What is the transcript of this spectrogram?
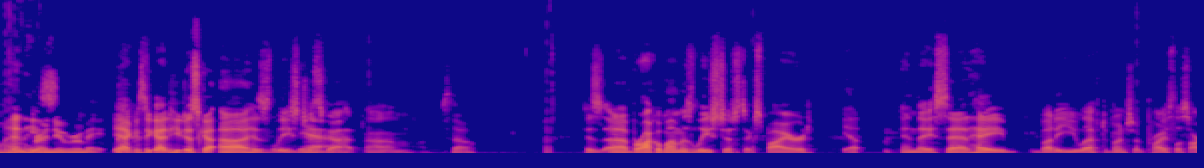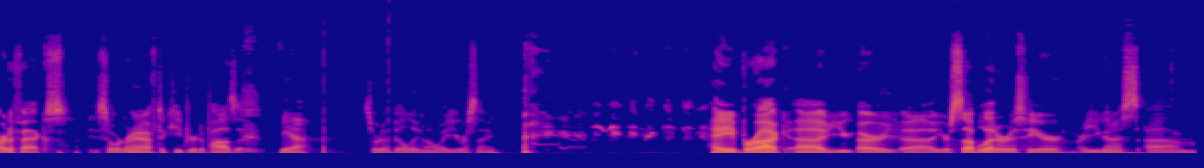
when for a new roommate. yeah, because he got he just got uh his lease just Yeah. got um So his uh Barack Obama's lease just expired. Yep. And they said, "Hey, buddy, you left a bunch of priceless artifacts, so we're gonna have to keep your deposit." yeah, Sort of building on what you were saying. hey, Barack, uh, you are uh, your subletter is here. Are you gonna s- um,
